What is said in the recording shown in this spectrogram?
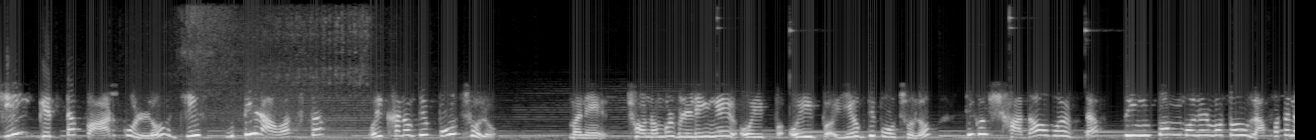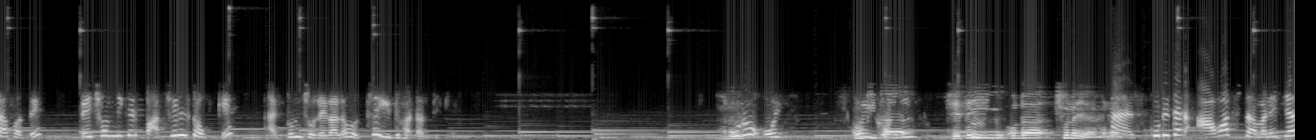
যেই গেটটা পার করল, যে স্কুটির আওয়াজটা ওইখান অব্দি পৌঁছলো মানে ছ নম্বর বিল্ডিং এ ওই ওই ইয়ে অব্দি পৌঁছলো। ঠিক ওই সাদা অবয়বটা পিং পং বলের মতো লাফাতে লাফাতে পেছন দিকের পাঁচিল টপকে একদম চলে গেল হচ্ছে ইটভাটার দিকে। মানে পুরো ওই ওই যেতেই। ওটা চলে যায় মানে হ্যাঁ স্কুটিটার আওয়াজটা মানে যা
